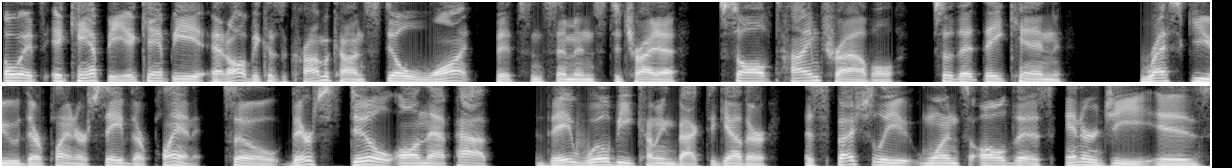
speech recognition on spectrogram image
Oh, it's it can't be. It can't be at all because the Chronicoms still want Fitz and Simmons to try to solve time travel so that they can rescue their planet or save their planet. So they're still on that path. They will be coming back together, especially once all this energy is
